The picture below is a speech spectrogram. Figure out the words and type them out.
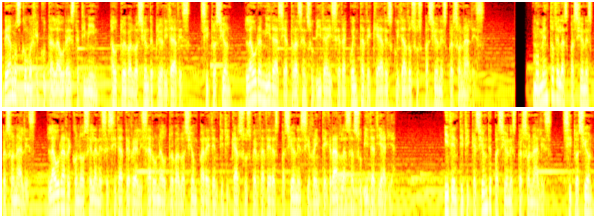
Veamos cómo ejecuta Laura este timín, autoevaluación de prioridades, situación, Laura mira hacia atrás en su vida y se da cuenta de que ha descuidado sus pasiones personales. Momento de las pasiones personales, Laura reconoce la necesidad de realizar una autoevaluación para identificar sus verdaderas pasiones y reintegrarlas a su vida diaria. Identificación de pasiones personales, situación,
